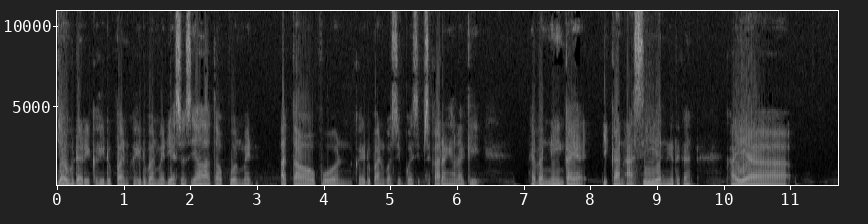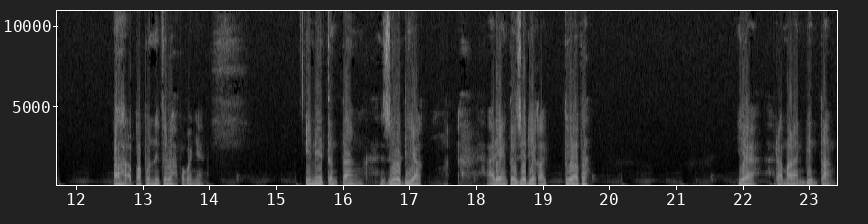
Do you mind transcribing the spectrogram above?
Jauh dari kehidupan kehidupan media sosial ataupun med ataupun kehidupan gosip-gosip sekarang yang lagi happening kayak ikan asin gitu kan. Kayak ah apa pun itulah pokoknya. Ini tentang zodiak. Ada yang tahu zodiak itu apa? Ya ramalan bintang.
